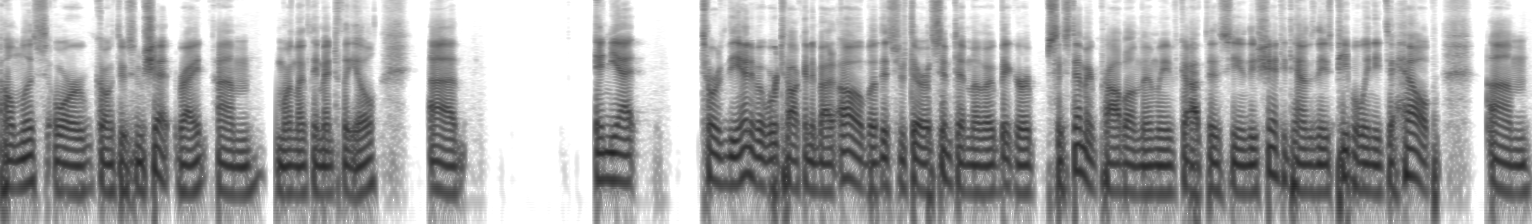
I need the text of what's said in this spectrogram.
homeless or going through some shit, right? Um, more than likely mentally ill. Uh, and yet, towards the end of it, we're talking about, oh, but this is they're a symptom of a bigger systemic problem, and we've got this, you know, these shanty towns and these people we need to help. Um,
